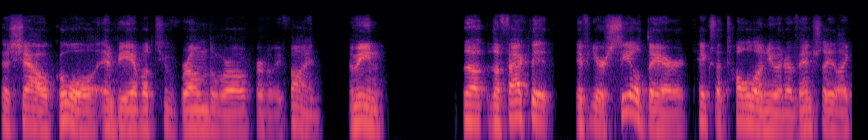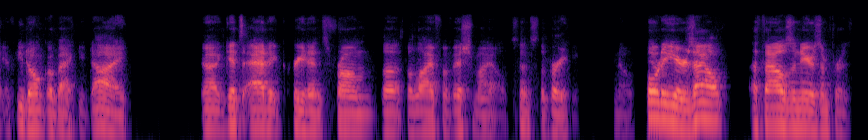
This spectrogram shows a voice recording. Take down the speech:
to Shayol Ghul and be able to roam the world perfectly fine. I mean, the the fact that if you're sealed there takes a toll on you, and eventually, like if you don't go back, you die. Uh, gets added credence from the the life of Ishamael since the breaking. You know, forty years out, a thousand years in prison.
